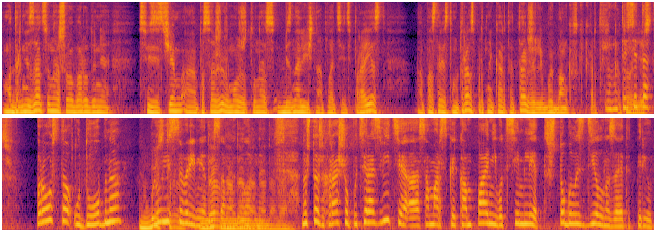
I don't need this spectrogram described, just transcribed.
модернизацию нашего оборудования, в связи с чем э, пассажир может у нас безналично оплатить проезд э, посредством транспортной карты, также любой банковской карты, угу, которая то есть. есть. Это просто, удобно, Быстро. Ну и современно, да, самое да, главное. Да, да, да, да. Ну что же, хорошо, пути развития а, самарской компании, вот 7 лет, что было сделано за этот период?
